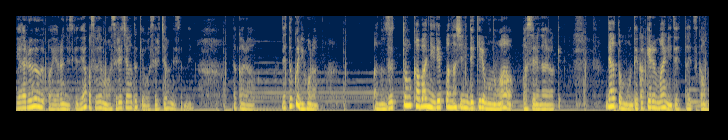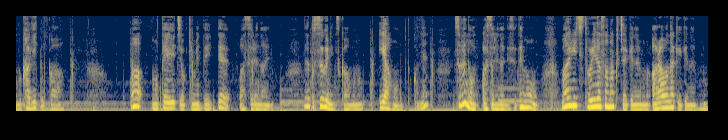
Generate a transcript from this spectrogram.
やるはやるんですけどやっぱそれでも忘れちゃう時は忘れちゃうんですよね。だからで特にほらあのずっとカバンに入れっぱなしにできるものは忘れないわけ。であともう出かける前に絶対使うもの鍵とかはもう定位置を決めていて忘れないの。であとすぐに使うもの。イヤホンとかね。そういうのは忘れないんですよ。でも毎日取り出さなくちゃいけないもの。洗わなきゃいけないもの。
